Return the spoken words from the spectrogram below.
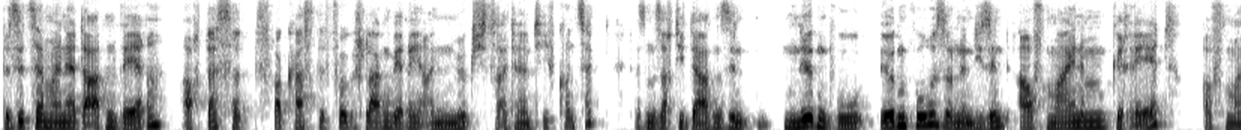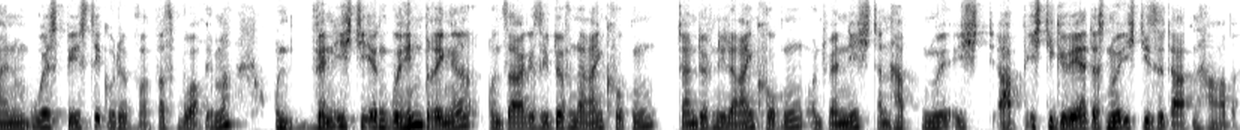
Besitzer meiner Daten wäre. Auch das hat Frau Kastel vorgeschlagen, wäre ja ein mögliches Alternativkonzept, dass man sagt, die Daten sind nirgendwo irgendwo, sondern die sind auf meinem Gerät auf meinem USB-Stick oder was, wo auch immer. Und wenn ich die irgendwo hinbringe und sage, sie dürfen da reingucken, dann dürfen die da reingucken. Und wenn nicht, dann habe nur ich, habe ich die Gewähr, dass nur ich diese Daten habe.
